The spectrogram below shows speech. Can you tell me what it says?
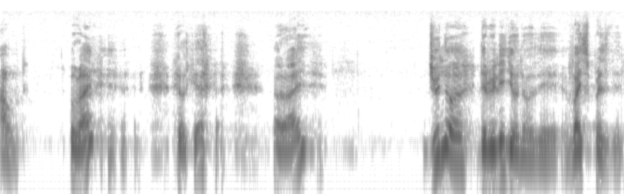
out. All right? okay? All right? Do you know the religion of the vice president?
